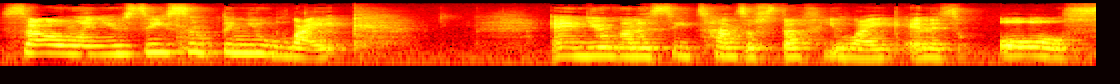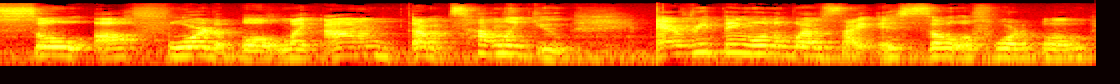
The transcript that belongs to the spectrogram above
So when you see something you like and you're gonna see tons of stuff you like and it's all so affordable. Like i'm i'm telling you everything on the website is so affordable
